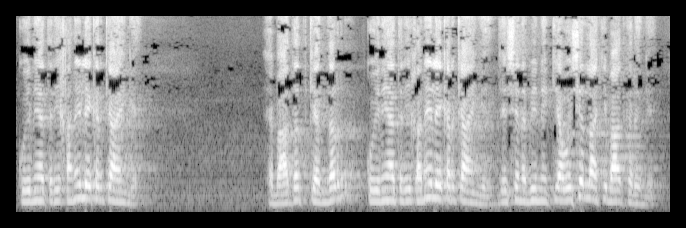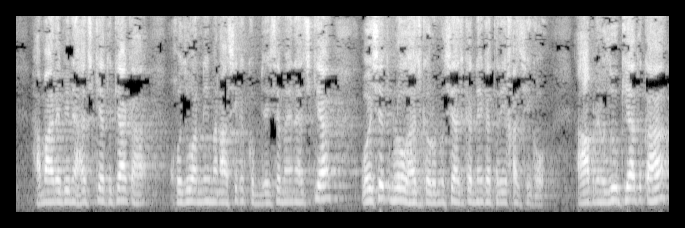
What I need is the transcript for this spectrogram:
کوئی نیا طریقہ نہیں لے کر کے آئیں گے۔ عبادت کے اندر کوئی نیا طریقہ نہیں لے کر کے آئیں گے۔ جیسے نبی نے کیا، ویسے اللہ کی بات کریں گے۔ ہمارے نبی نے حج کیا تو کیا کہا؟ خود انی مناسب کم جیسے میں نے حج کیا، ویسے تم لوگ حج کرو مجھ سے حج کرنے کا طریقہ سیکھو۔ آپ نے وضو کیا تو کہا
